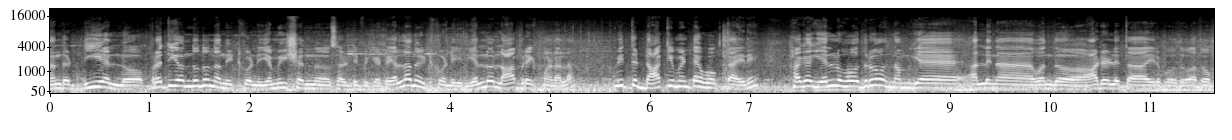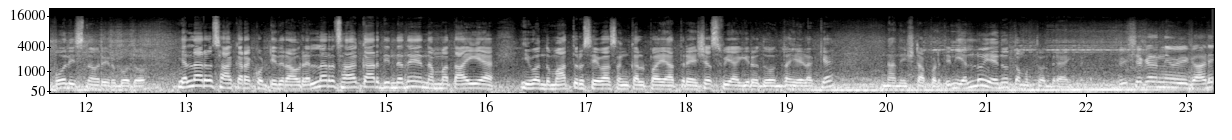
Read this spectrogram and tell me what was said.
ನಂದು ಡಿ ಎಲ್ಲು ಪ್ರತಿಯೊಂದೂ ನಾನು ಇಟ್ಕೊಂಡಿದ್ದೆ ಎಮಿಷನ್ ಸರ್ಟಿಫಿಕೇಟ್ ಎಲ್ಲನೂ ಇಟ್ಕೊಂಡಿದ್ದೀನಿ. ಎಲ್ಲೂ ಲಾ ಬ್ರೇಕ್ ಮಾಡಲ್ಲ. ವಿತ್ ಡಾಕ್ಯುಮೆಂಟೇ ಹೋಗ್ತಾ ಇದ್ದೀನಿ. ಹಾಗಾಗಿ ಎಲ್ಲಿ ಹೋದರೂ ನಮಗೆ ಅಲ್ಲಿನ ಒಂದು ಆಡಳಿತ ಇರ್ಬೋದು ಅಥವಾ ಪೊಲೀಸ್ನವ್ರು ಇರ್ಬೋದು, ಎಲ್ಲರೂ ಸಹಕಾರ ಕೊಟ್ಟಿದ್ದಾರೆ. ಅವರೆಲ್ಲರ ಸಹಕಾರದಿಂದನೇ ನಮ್ಮ ತಾಯಿಯ ಈ ಒಂದು ಮಾತೃ ಸೇವಾ ಸಂಕಲ್ಪ ಯಾತ್ರೆ ಯಶಸ್ವಿಯಾಗಿರೋದು ಅಂತ ಹೇಳೋಕ್ಕೆ ನಾನು ಇಷ್ಟಪಡ್ತೀನಿ. ಎಲ್ಲೂ ಏನೂ ತಮಗೆ ತೊಂದರೆ ಆಗಿಲ್ಲ. ವೀಕ್ಷಕರ ನೀವು ಈ ಗಾಡಿ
